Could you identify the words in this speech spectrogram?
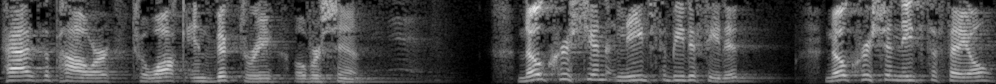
has the power to walk in victory over sin. No Christian needs to be defeated. No Christian needs to fail.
